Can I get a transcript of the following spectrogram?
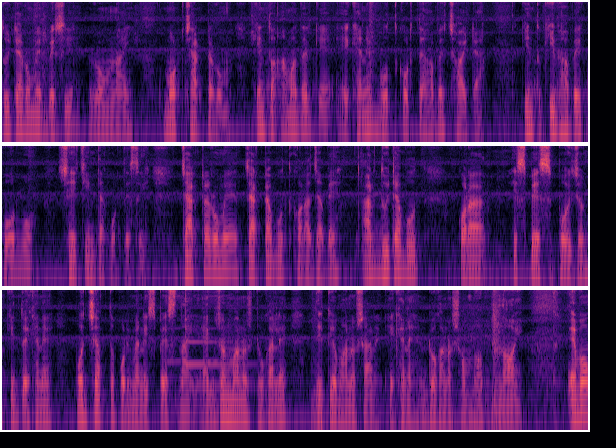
দুইটা রুমের বেশি রুম নাই, মোট চারটা রুম। কিন্তু আমাদেরকে এখানে বুথ করতে হবে ছয়টা। কিন্তু কীভাবে করব সেই চিন্তা করতেছি। চারটা রুমে চারটা বুথ করা যাবে, আর দুইটা বুথ করা স্পেস প্রয়োজন, কিন্তু এখানে পর্যাপ্ত পরিমাণে স্পেস নাই। একজন মানুষ ঢোকালে দ্বিতীয় মানুষ আর এখানে ঢোকানো সম্ভব নয়। এবং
